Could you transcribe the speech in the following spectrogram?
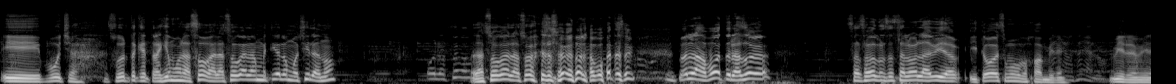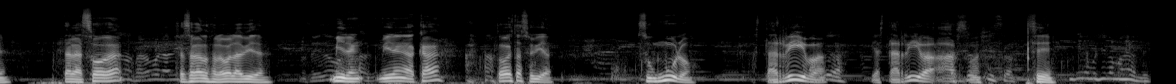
Y pucha, suerte que trajimos la soga. La soga la han metido en la mochila, ¿no? Hola, soga. La soga, la soga, esa soga no la botes, no la botes la soga. Esa soga nos ha salvado la vida y todo eso hemos bajado, miren. Miren, miren. Está la soga, esa soga nos salvó la vida. Miren, miren acá, toda esta subida. Es un muro, hasta arriba y hasta arriba. Ah. Sí, ¿Quién tiene mochila más grande?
